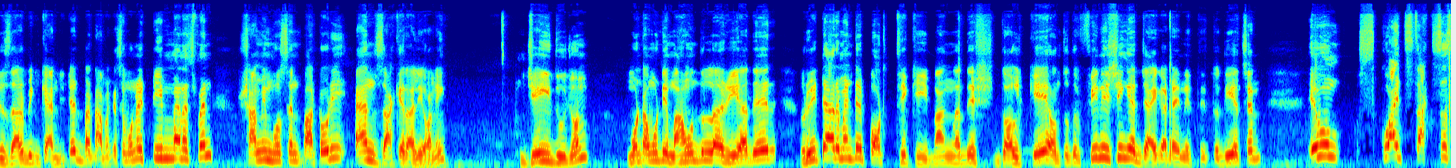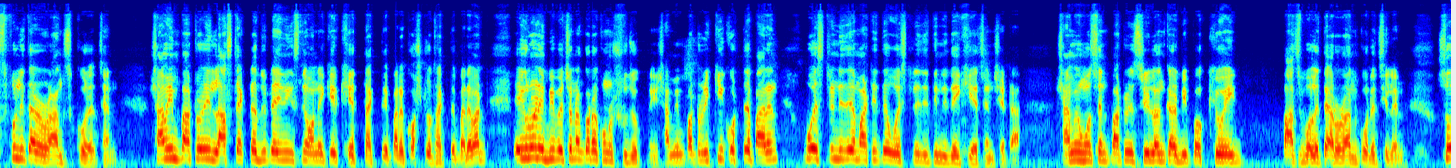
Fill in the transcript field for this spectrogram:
deserving candidate but আমার কাছে মনে হয় team management Shamim Hossain Patwari and Jaker Ali Anik, যেই দুজন মোটামুটি মাহমুদুল্লাহ রিয়াদের রিটায়ারমেন্টের পর থেকেই বাংলাদেশ দলকে অন্তত ফিনিশিং এর জায়গাটায় নেতৃত্ব দিয়েছেন এবং কোয়াইট সাকসেসফুলি তারা রানস করেছেন। শামীম পাটোরি লাস্ট একটা, দুইটা ইনিংস নিয়ে অনেকের ক্ষেত থাকতে পারে, কষ্ট থাকতে পারে বাট এগুলো নিয়ে বিবেচনা করার কোনো সুযোগ নেই। শামীম পাটোরি কি করতে পারেন? ওয়েস্ট ইন্ডিজের মাটিতে ওয়েস্ট ইন্ডিজে তিনি দেখিয়েছেন সেটা। শামীম হোসেন পাটোরি শ্রীলঙ্কার বিপক্ষেও এই পাঁচ বলে তেরো রান করেছিলেন। So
